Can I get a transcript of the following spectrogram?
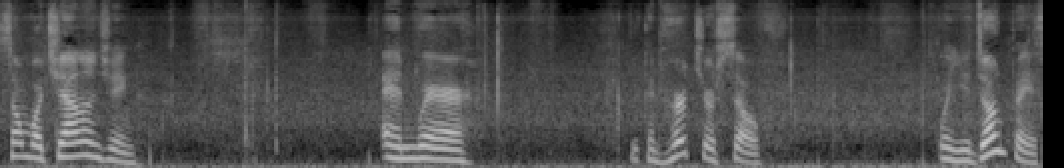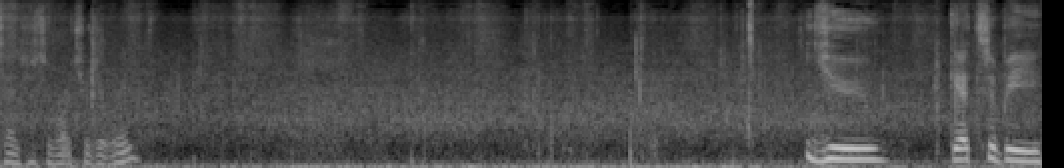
somewhat challenging and where you can hurt yourself when you don't pay attention to what you're doing. You get to be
